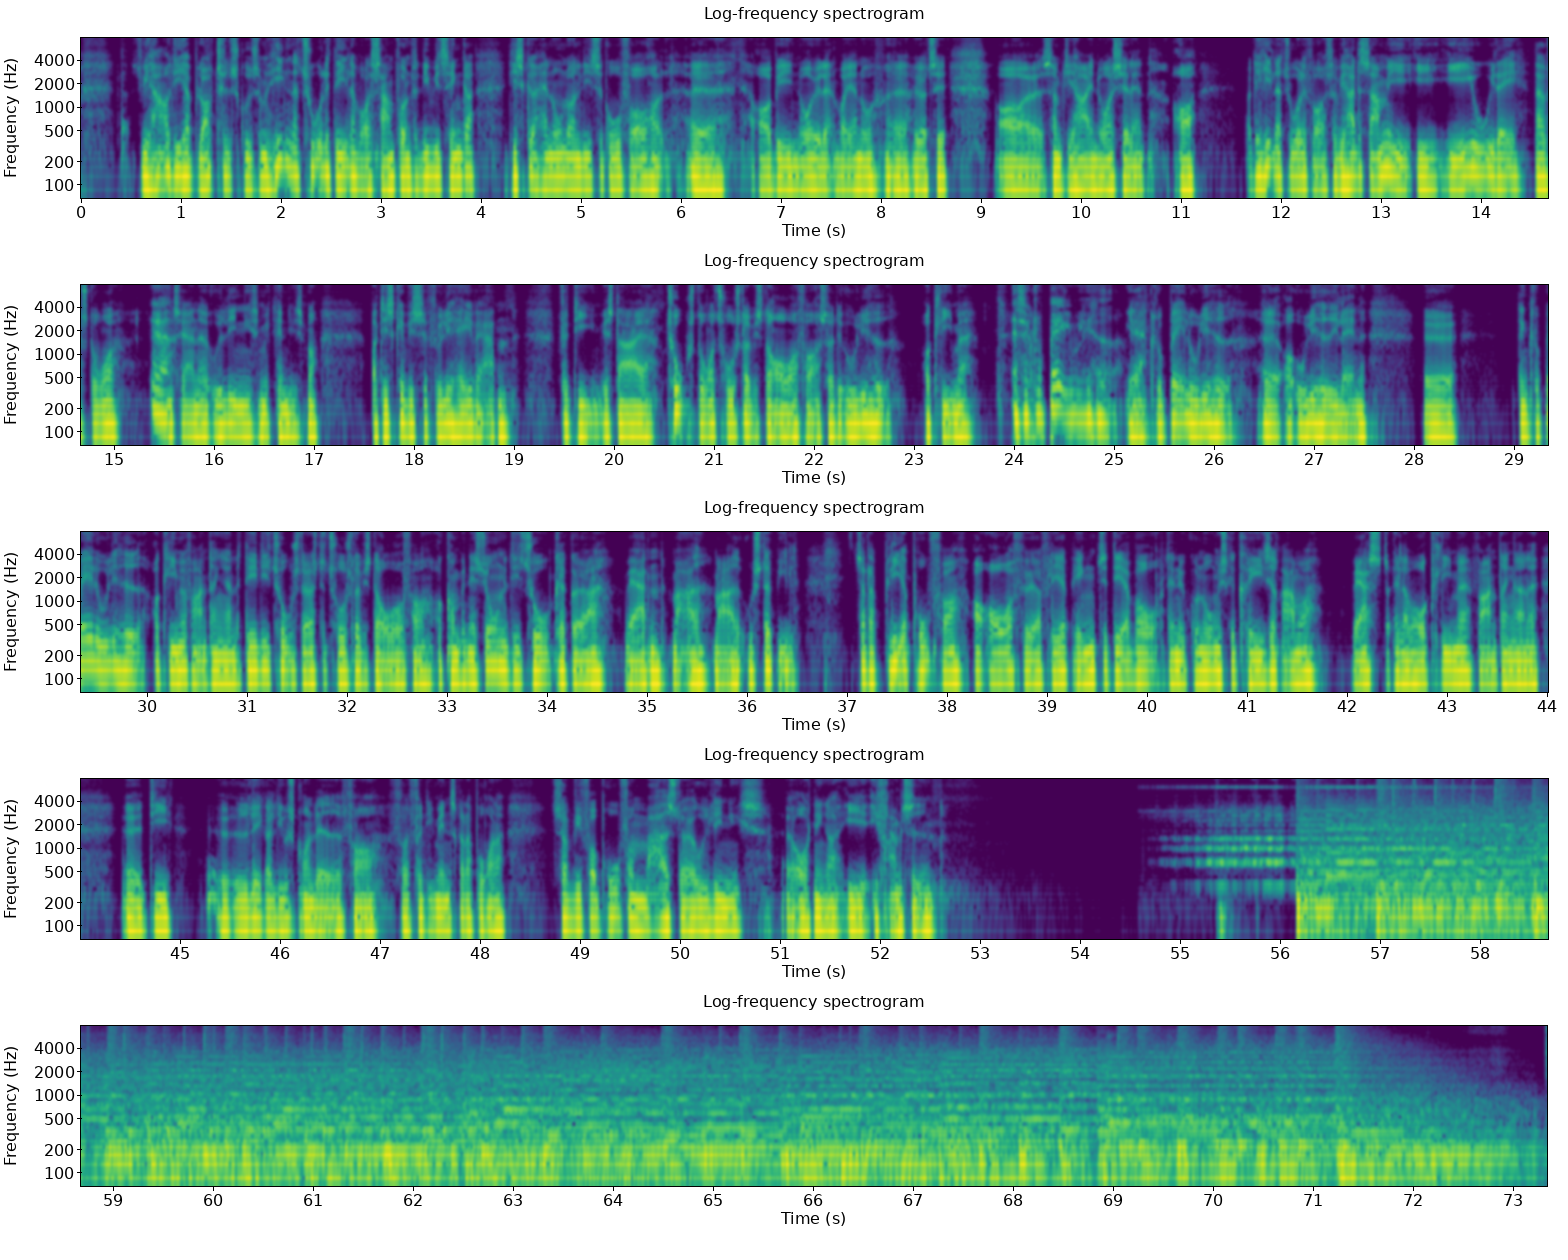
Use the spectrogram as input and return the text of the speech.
Vi har jo de her bloktilskud som en helt naturlig del af vores samfund, fordi vi tænker, de skal have nogenlunde lige så gode forhold øh, oppe i Nordjylland, hvor jeg nu øh, hører til, og øh, som de har i Nordsjælland. Og, og det er helt naturligt for os. Så vi har det samme i, i, i EU i dag. Der er jo store ja. interne udligningsmekanismer, og det skal vi selvfølgelig have i verden. Fordi hvis der er to store trusler, vi står overfor, så er det ulighed og klima. Altså global ulighed? Ja, global ulighed øh, og ulighed i lande. Øh, den globale ulighed og klimaforandringerne, det er de to største trusler, vi står overfor, og kombinationen af de to kan gøre verden meget, meget ustabil. Så der bliver brug for at overføre flere penge til der, hvor den økonomiske krise rammer værst, eller hvor klimaforandringerne øh, de øh, ødelægger livsgrundlaget for, for, for de mennesker, der bor der. Så vi får brug for meget større udligningsordninger i, i fremtiden.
